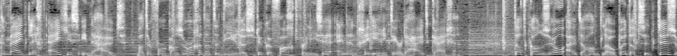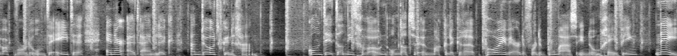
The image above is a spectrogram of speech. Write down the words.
De mijt legt eitjes in de huid, wat ervoor kan zorgen dat de dieren stukken vacht verliezen en een geïrriteerde huid krijgen. Dat kan zo uit de hand lopen dat ze te zwak worden om te eten en er uiteindelijk aan dood kunnen gaan. Komt dit dan niet gewoon omdat ze een makkelijkere prooi werden voor de puma's in de omgeving? Nee,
